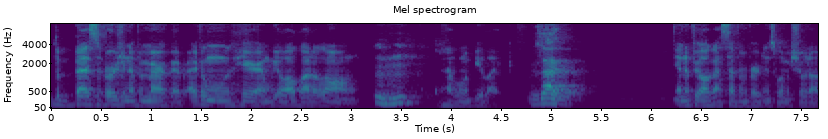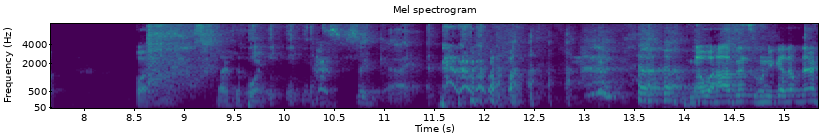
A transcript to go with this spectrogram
the best version of America. If everyone was here and we all got along, mm-hmm. heaven would be like. Exactly. And if we all got seven virgins when we showed up, but that's the point. Sick guy. you know what happens when you get up there?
